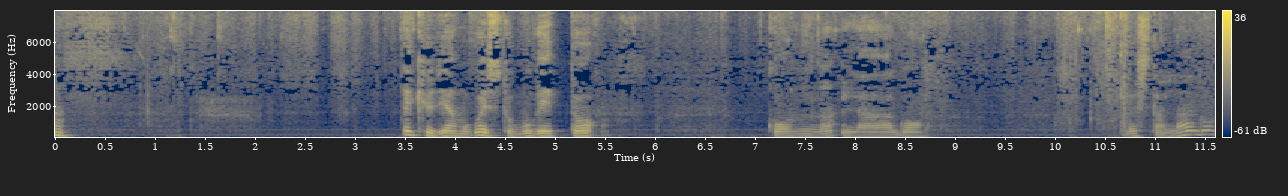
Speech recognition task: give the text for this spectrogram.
mm. E chiudiamo questo buchetto con l'ago. Dove sta l'ago?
